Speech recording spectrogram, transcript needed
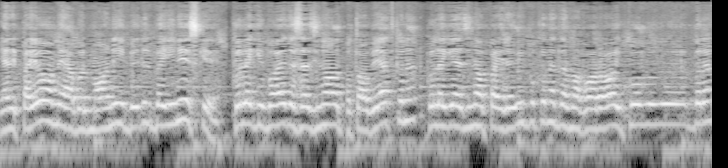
یعنی پیام ابوالمانی بدل به این است که کلگی باید از اینا مطابقت کنه کلگی از اینا پیروی بکنه در مغاره های کو بره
